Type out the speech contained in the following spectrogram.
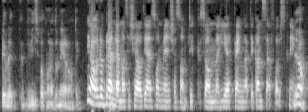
Det är väl ett bevis på att man har donerat någonting? Ja, och då bränder man sig själv att jag är en sån människa som, tyck, som ger pengar till cancerforskning. Ja.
